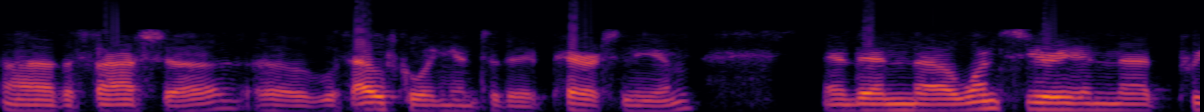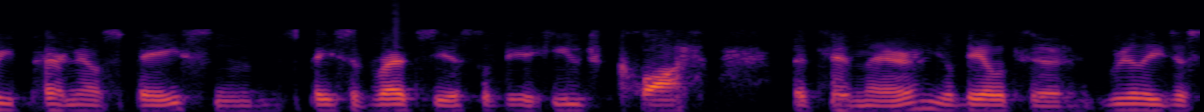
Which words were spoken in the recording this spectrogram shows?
uh, the fascia uh, without going into the peritoneum. And then uh, once you're in that preperitoneal space and space of Retzius, there'll be a huge clot that's in there. You'll be able to really just,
